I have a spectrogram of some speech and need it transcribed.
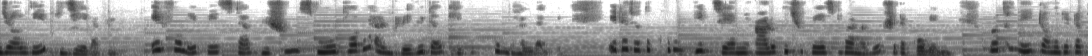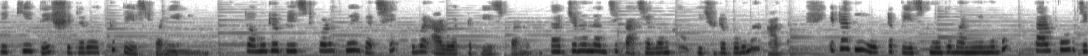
জল দিয়ে ভিজিয়ে রাখেন। এর ফলে পেস্টটা ভীষণ স্মুথ হবে আর গ্রেভিটাও খেতে খুব ভালো লাগবে। এটা যতক্ষণ ভিজছে, আমি আরও কিছু পেস্ট বানাবো, সেটা করে নিই। প্রথমেই টমেটোটাকে কেটে সেটারও একটু পেস্ট বানিয়ে নিন। টমেটোর পেস্ট করা হয়ে গেছে, এবার আরও একটা পেস্ট বানাবো। তার জন্য লাগছে কাঁচা লঙ্কা কিছুটা পরিমাণ আদা। এটা দিয়ে একটা পেস্ট মতো বানিয়ে নেব। তারপর যে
